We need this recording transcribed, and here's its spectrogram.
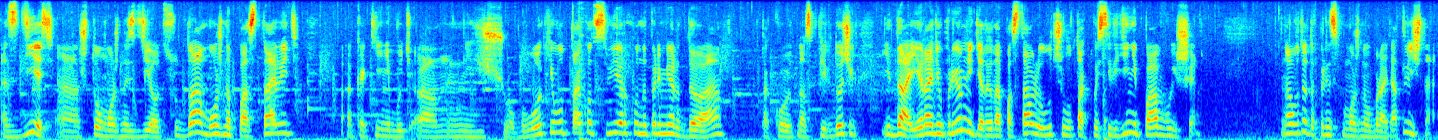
Здесь а, что можно сделать? Сюда можно поставить а, какие-нибудь еще блоки вот так вот сверху, например. Да, такой вот у нас передочек. И да, и радиоприемник я тогда поставлю лучше вот так посередине, повыше. Ну, а вот это, в принципе, можно убрать. Отлично.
